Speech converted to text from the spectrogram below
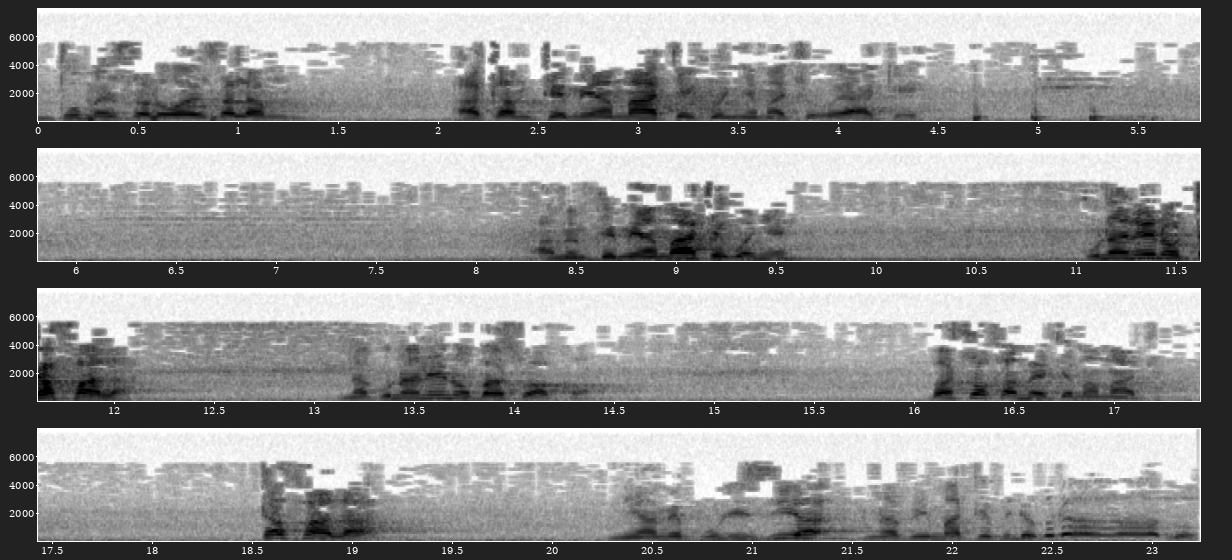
mtume sallallahu alaihi wasallam akamtemea mate kwenye macho yake. Amemtemea mate kwenye kuna neno tafala. Na kuna neno baswaka baswaka ametema mate tafala ni amepulizia na vimate vidogo vidogo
